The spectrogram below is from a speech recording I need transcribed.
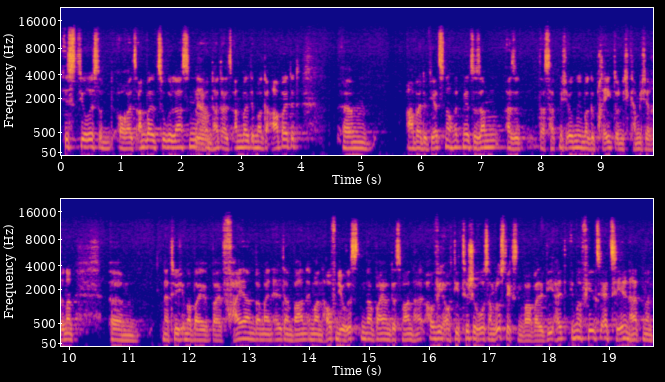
ist Jurist und auch als Anwalt zugelassen ja. und hat als Anwalt immer gearbeitet. Ähm, arbeitet jetzt noch mit mir zusammen. Also das hat mich irgendwie immer geprägt und ich kann mich erinnern, ähm, natürlich immer bei, bei Feiern bei meinen Eltern waren immer ein Haufen Juristen dabei und das waren halt häufig auch die Tische, wo es am lustigsten war, weil die halt immer viel zu erzählen hatten. Man,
